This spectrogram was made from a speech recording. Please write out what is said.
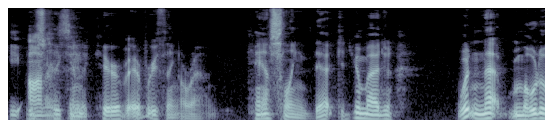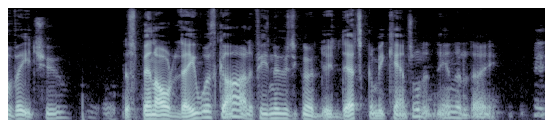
He He's taking it. care of everything around Canceling debt. Could you imagine? Wouldn't that motivate you to spend all day with God if He knew going to, debt's going to be canceled at the end of the day?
